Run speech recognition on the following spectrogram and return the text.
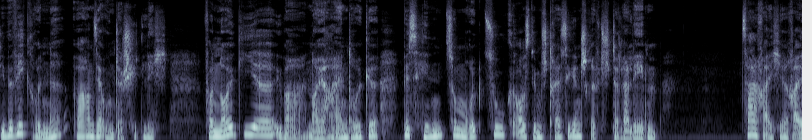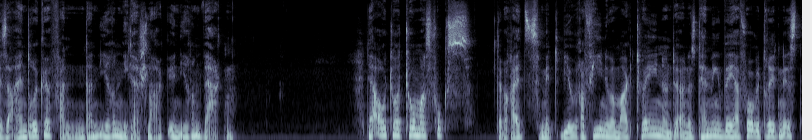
Die Beweggründe waren sehr unterschiedlich, von Neugier über neue Eindrücke bis hin zum Rückzug aus dem stressigen Schriftstellerleben. Zahlreiche Reiseeindrücke fanden dann ihren Niederschlag in ihren Werken. Der Autor Thomas Fuchs der bereits mit Biografien über Mark Twain und Ernest Hemingway hervorgetreten ist,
